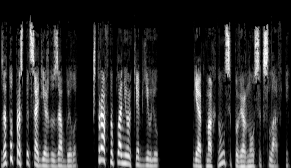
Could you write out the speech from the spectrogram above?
Зато про спецодежду забыла. Штраф на планерке объявлю. Я отмахнулся, повернулся к Славке.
